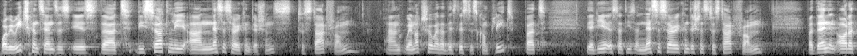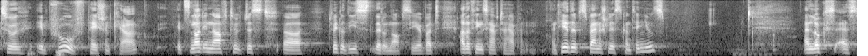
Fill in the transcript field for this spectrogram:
where we reach consensus is that these certainly are necessary conditions to start from, and we're not sure whether this list is complete, but the idea is that these are necessary conditions to start from. But then, in order to improve patient care, it's not enough to just uh, twiddle these little knobs here, but other things have to happen. And here the Spanish list continues and looks as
